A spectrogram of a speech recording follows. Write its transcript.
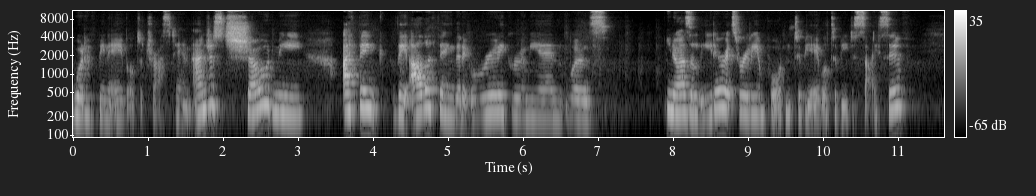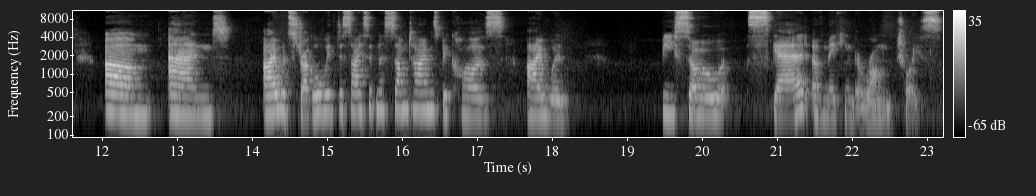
would have been able to trust Him and just showed me. I think the other thing that it really grew me in was, you know, as a leader, it's really important to be able to be decisive. Um, and I would struggle with decisiveness sometimes because I would be so scared of making the wrong choice,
